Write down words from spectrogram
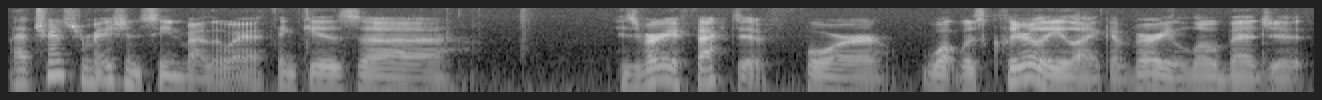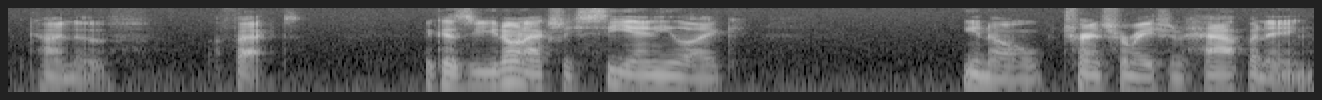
That transformation scene, by the way, I think is uh, is very effective for what was clearly like a very low budget kind of effect, because you don't actually see any like, you know, transformation happening.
